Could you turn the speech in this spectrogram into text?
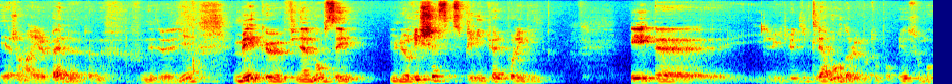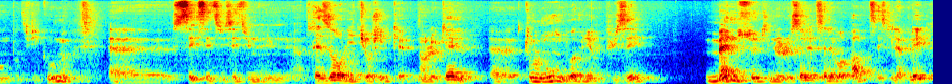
et à, Jean-Marie Le Pen, comme vous venez de le dire, mais que finalement c'est une richesse spirituelle pour l'Église. Et il, le dit clairement dans le Motu Proprio Summum Pontificum, c'est un trésor liturgique dans lequel euh, tout le monde doit venir puiser, même ceux qui ne le célèbrent pas. C'est ce qu'il appelait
